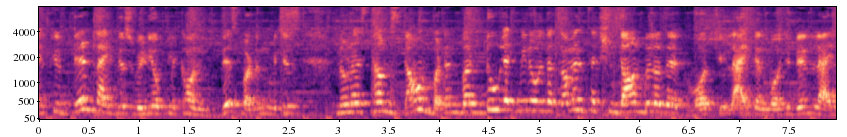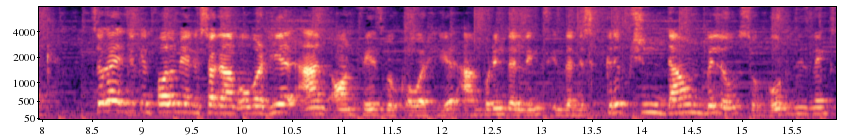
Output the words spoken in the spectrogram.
If you didn't like this video, click on this button which is known as thumbs down button. But do let me know in the comment section down below that what you liked and what you didn't like. So guys, you can follow me on Instagram over here and on Facebook over here. I'm putting the links in the description down below. So go to these links,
